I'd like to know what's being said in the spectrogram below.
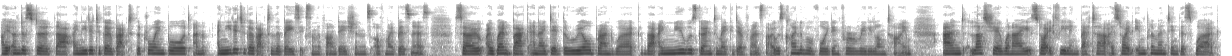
I understood that I needed to go back to the drawing board and I needed to go back to the basics and the foundations of my business. So I went back and I did the real brand work that I knew was going to make a difference, that I was kind of avoiding for a really long time. And last year, when I started feeling better, I started implementing this work.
